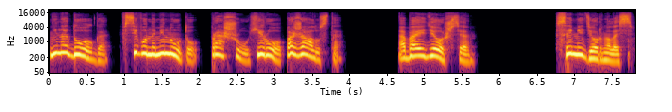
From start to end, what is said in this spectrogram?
Ненадолго! Всего на минуту! Прошу, Хиро, пожалуйста!» «Обойдешься!» Сэмми дернулась,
